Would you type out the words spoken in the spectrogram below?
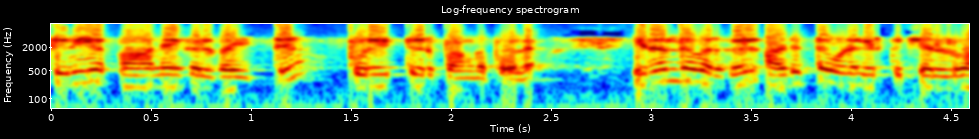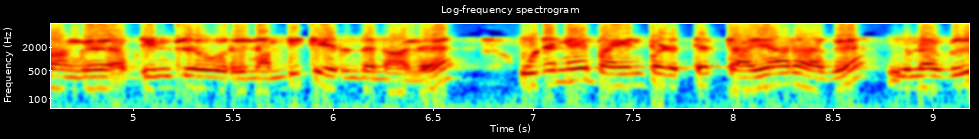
சிறிய பானைகள் வைத்து புதைத்து இருப்பாங்க போல. இறந்தவர்கள் அடுத்த உலகிற்கு செல்வாங்க அப்படின்ற ஒரு நம்பிக்கை இருந்தனால உடனே பயன்படுத்த தயாராக உணவு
